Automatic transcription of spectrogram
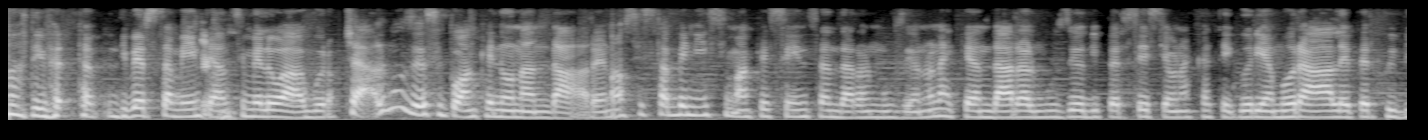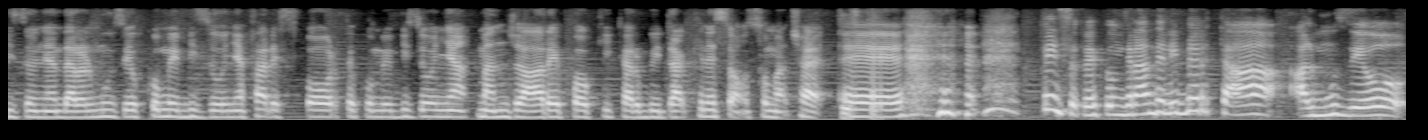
diverta- diversamente, anzi me lo auguro. Cioè, al museo si può anche non andare, no? Si sta benissimo anche senza andare al museo. Non è che andare al museo di per sé sia una categoria morale per cui bisogna andare al museo come bisogna fare sport, come bisogna mangiare pochi carboidrati, che ne so, insomma, cioè, eh, penso che con grande libertà al museo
